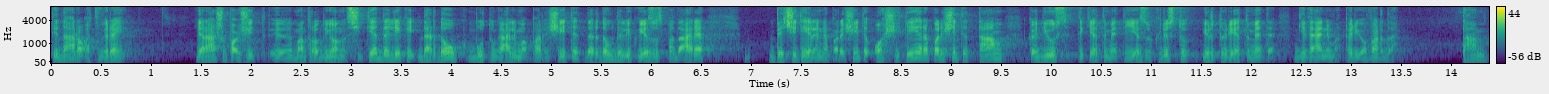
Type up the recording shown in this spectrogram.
tai daro atvirai. Jie rašo, pavyzdžiui, e, man atrodo, Jonas, šitie dalykai dar daug būtų galima parašyti, dar daug dalykų Jėzus padarė, Bet šitie yra neparašyti, o šitie yra parašyti tam, kad jūs tikėtumėte Jėzų Kristų ir turėtumėte gyvenimą per jo vardą. Tam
